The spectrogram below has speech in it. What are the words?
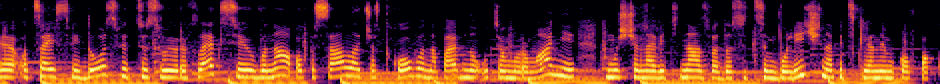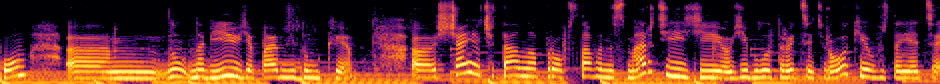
е, оцей свій досвід, цю свою рефлексію вона описала частково, напевно, у цьому романі, тому що навіть назва досить символічна під скляним ковпаком е, ну, навіює певні думки. Ще я читала про обставини смерті її. Їй було 30 років, здається,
